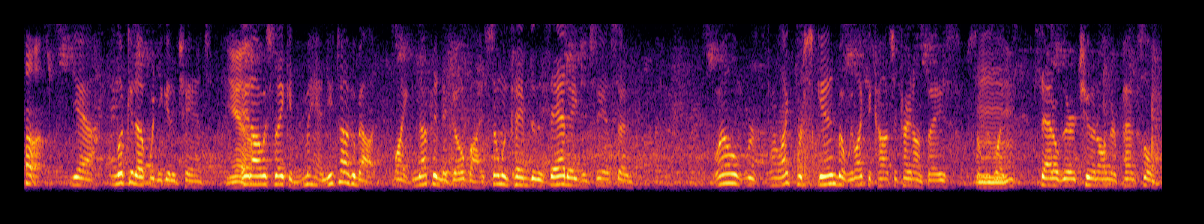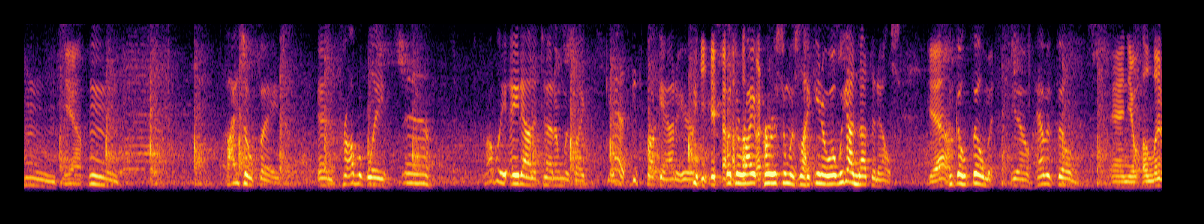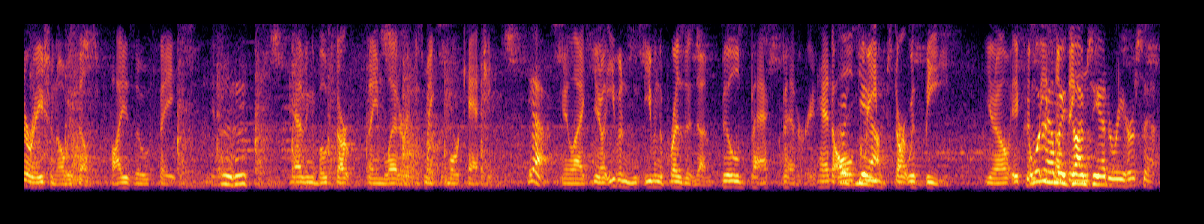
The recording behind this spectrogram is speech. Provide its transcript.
huh? Yeah, look it up when you get a chance. Yeah. And I was thinking, man, you talk about like nothing to go by. Someone came to this ad agency and said, well, we're, we like for skin, but we like to concentrate on face. Someone's like sat over there chewing on their pencil. Hmm. Yeah. Hmm. Physoface. And probably, eh, probably eight out of ten of them was like, yeah, get the fuck out of here. Yeah. But the right person was like, you know what, we got nothing else. Yeah. Go film it. You know, have it filmed. And you know, alliteration always helps. Physo face. You know, hmm having them both start with the same letter, it just makes it more catchy. Yeah. You know, like you know, even even the president done build back better. It had to Uh, all three yeah. start with B. You know, it couldn't wonder be how many times he had to rehearse that.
